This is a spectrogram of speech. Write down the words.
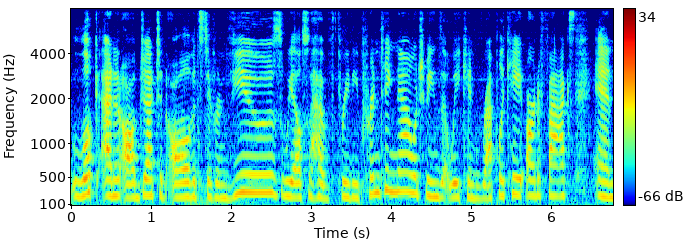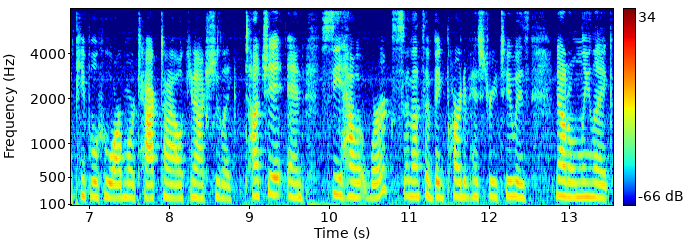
look at an object in all of its different views. We also have 3D printing now, which means that we can replicate artifacts and people who are more tactile can actually like touch it and see how it works. And that's a big part of history too is not only like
